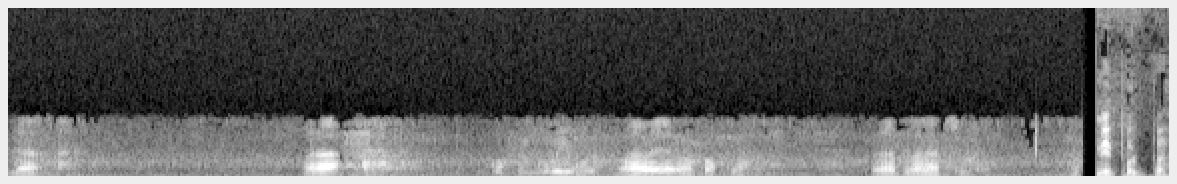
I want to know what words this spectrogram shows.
Là. Voilà. Encore plein de morillons là. Ouais, ouais, il y en a encore plein. Il y en a plein là-dessous. Mais pour le pas.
